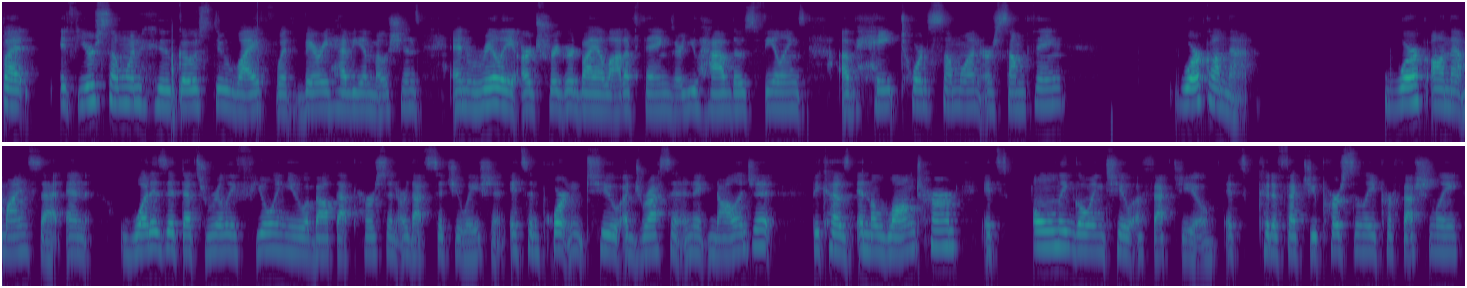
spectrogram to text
but if you're someone who goes through life with very heavy emotions and really are triggered by a lot of things, or you have those feelings of hate towards someone or something, work on that work on that mindset and what is it that's really fueling you about that person or that situation. It's important to address it and acknowledge it because in the long term, it's only going to affect you. It could affect you personally, professionally.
